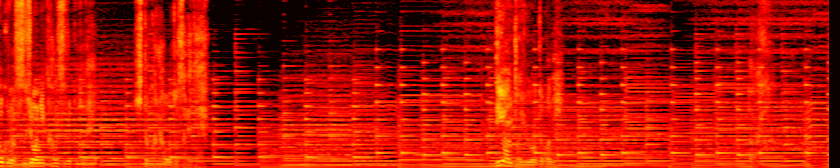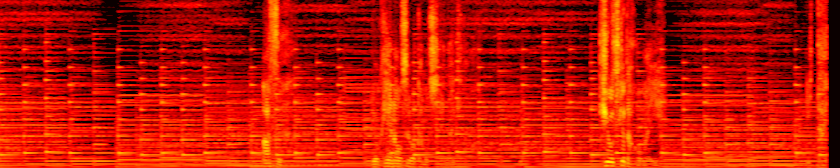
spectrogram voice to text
僕の素性に関することで人から落とされて。ディアンという男に。明日余計なお世話かもしれないけど。気をつけた方がいい。一体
